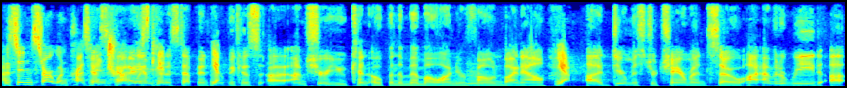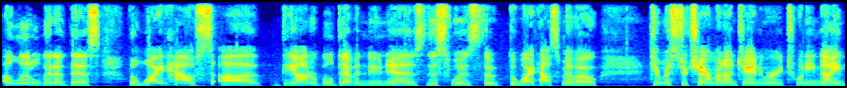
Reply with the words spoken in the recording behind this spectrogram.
This didn't start when President Jessica, Trump was. I am going to step in here because uh, I'm sure you can open the memo on your mm -hmm. phone by now. Yeah. Uh, dear Mr. Chairman, so I, am going to read a, a, little bit of this. The White House, uh, the Honorable Devin Nunes, this was the, the White House memo. Dear Mr. Chairman, on January 29,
